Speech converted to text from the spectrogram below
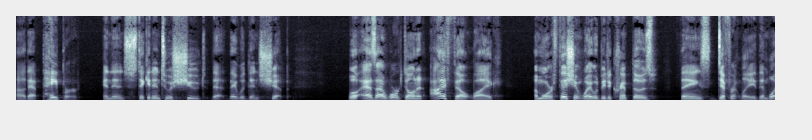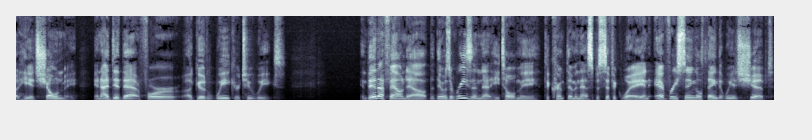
uh, that paper and then stick it into a chute that they would then ship. Well, as I worked on it, I felt like a more efficient way would be to crimp those things differently than what he had shown me. And I did that for a good week or two weeks. And then I found out that there was a reason that he told me to crimp them in that specific way. And every single thing that we had shipped,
